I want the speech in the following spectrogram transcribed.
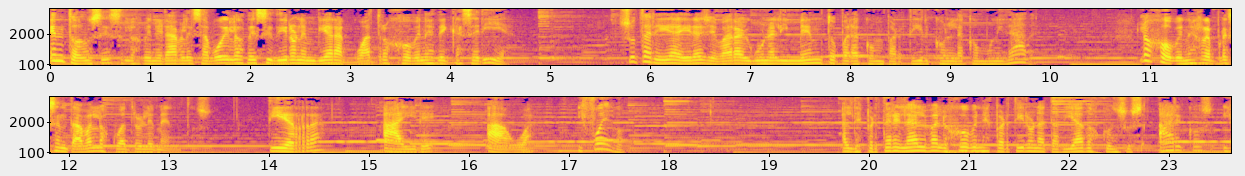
Entonces los venerables abuelos decidieron enviar a cuatro jóvenes de cacería su tarea era llevar algún alimento para compartir con la comunidad. Los jóvenes representaban los cuatro elementos, tierra, aire, agua y fuego. Al despertar el alba, los jóvenes partieron ataviados con sus arcos y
